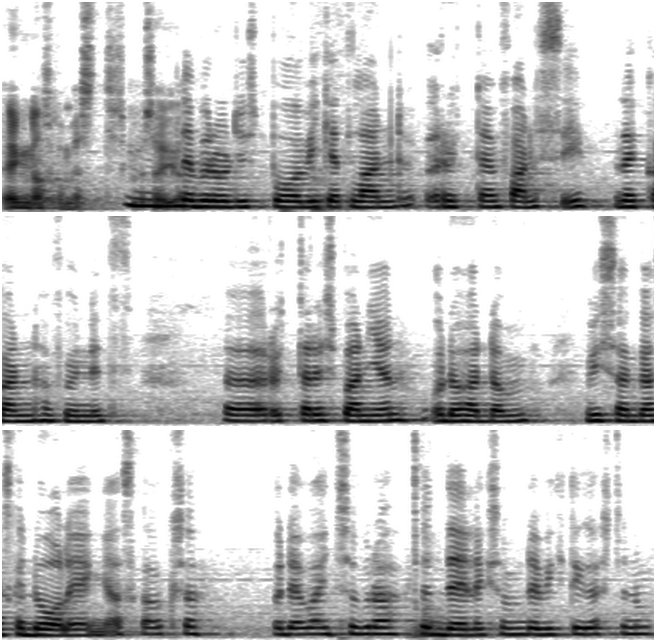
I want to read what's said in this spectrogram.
engelska mest, skulle jag mm, säga. det beror just på vilket land rutten fanns i. Det kan ha funnits uh, rutter i Spanien och då hade de vissa ganska dålig engelska också. Och det var inte så bra, så det är liksom det viktigaste nu. Mm.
